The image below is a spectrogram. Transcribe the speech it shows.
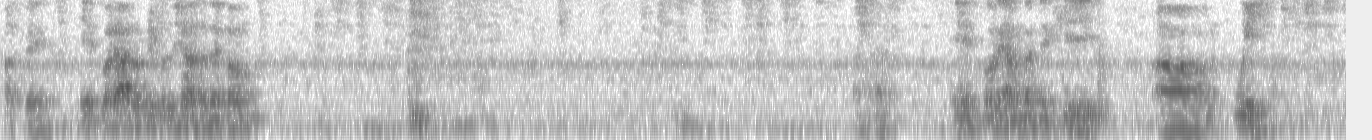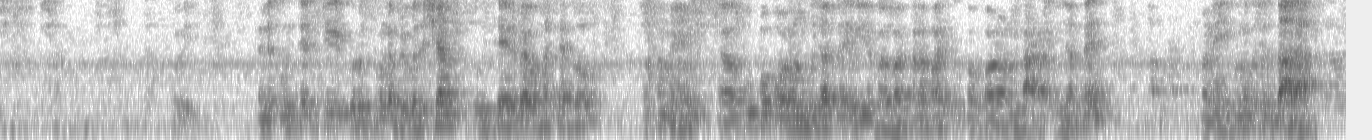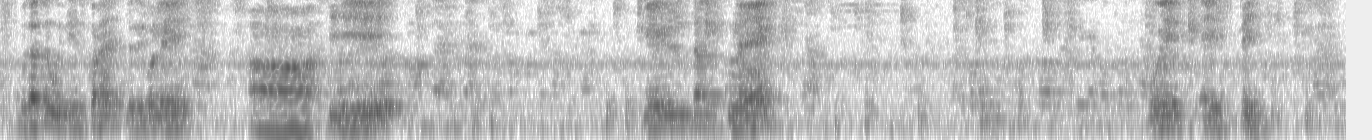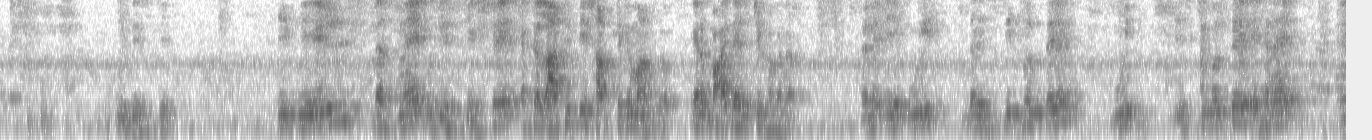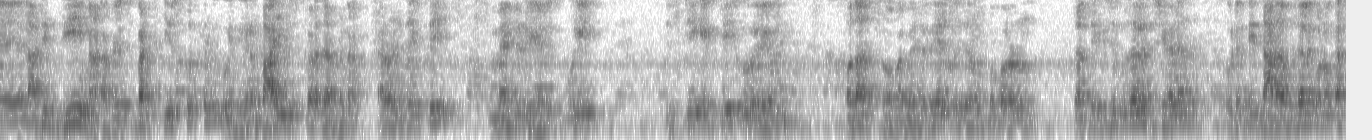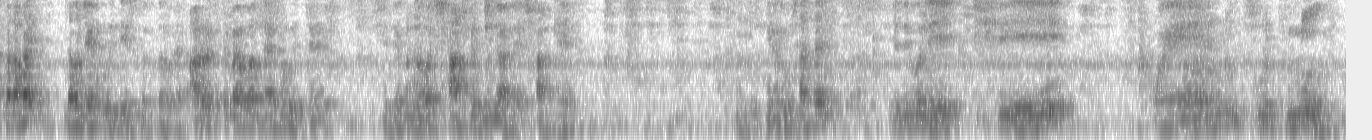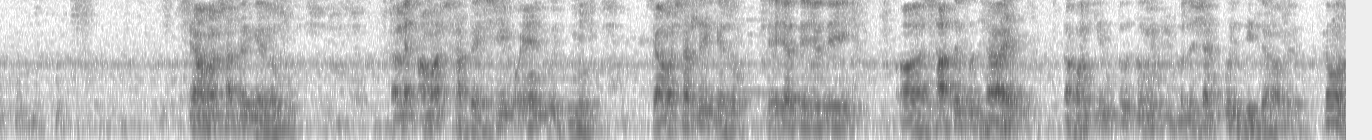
আছে এরপরে আরও প্রিপোজিশন আছে, দেখো। আচ্ছা এরপরে আমরা দেখি উই। তাহলে উইতে একটি গুরুত্বপূর্ণ প্রিপোজিশন উইথের ব্যবহার দেখো। প্রথমে উপকরণ বোঝাতে ইয়ে ব্যবহার করা হয়, উপকরণ দ্বারা বোঝাতে। মানে কোনো কিছু দ্বারা বোঝাতে উইথ ইউজ করে যদি বলি he kill the snake stick. With a stick. He killed the snake with a stick. সে একটা লাঠি দিয়ে সাপটাকে মারলো এখানে বাই দ্য স্টিক হবে না তাহলে এই উইথ দ্য স্টিক বলতে উইথ স্টিক বলতে এখানে লাঠি দিয়েই মারা হয়েছে বাট ইউজ করতে হবে উইথ এখানে বাই ইউজ করা যাবে না। কারণ এটা একটি ম্যাটেরিয়াল উইথ স্টিক একটি পদার্থ বা ম্যাটেরিয়াল ওই যে উপকরণ জাতীয় কিছু বোঝালে, সেখানে দিয়ে দ্বারা বোঝালে কোনো কাজ করা হয়, তখন সেখানে উইথ ইউজ করতে হবে। আরও একটা ব্যবহার দেখো উইথে সেটা হলো সাথে বোঝালে, সাথে। কীরকম সাথে? যদি বলি, সি ওয়েন উইথ মি সে আমার সাথে গেল। তাহলে আমার সাথে, সি ওয়েন্ট উইথ মি সে আমার সাথে গেল। এই জাতীয় যদি সাথে বোঝায়, তখন কিন্তু তুমি প্রিপোজিশন উইথ দিতে হবে। কেমন?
